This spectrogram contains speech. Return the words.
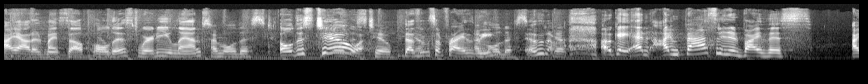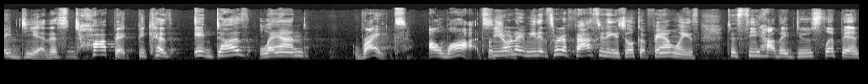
I outed myself. Oldest. Where do you land? I'm oldest. Oldest too. Oldest too. Doesn't Yep. surprise me. I'm oldest. Yep. Okay, and I'm fascinated by this idea, this Mm. topic, because it does land right a lot. You know sure. what I mean? It's sort of fascinating as you look at families to see how they do slip in.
